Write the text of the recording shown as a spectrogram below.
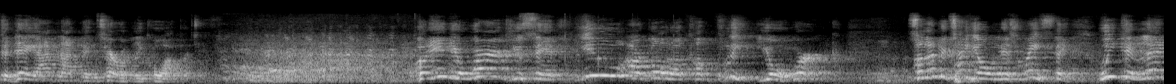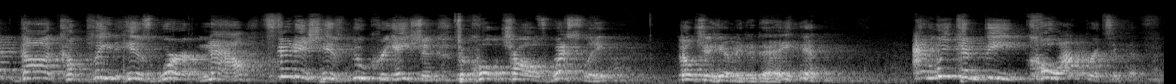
Today I've not been terribly cooperative. but in your words you said, you are going to complete your work. So let me tell you on this race thing, we can let God complete his work now, finish his new creation, to quote Charles Wesley. Don't you hear me today? Be cooperative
